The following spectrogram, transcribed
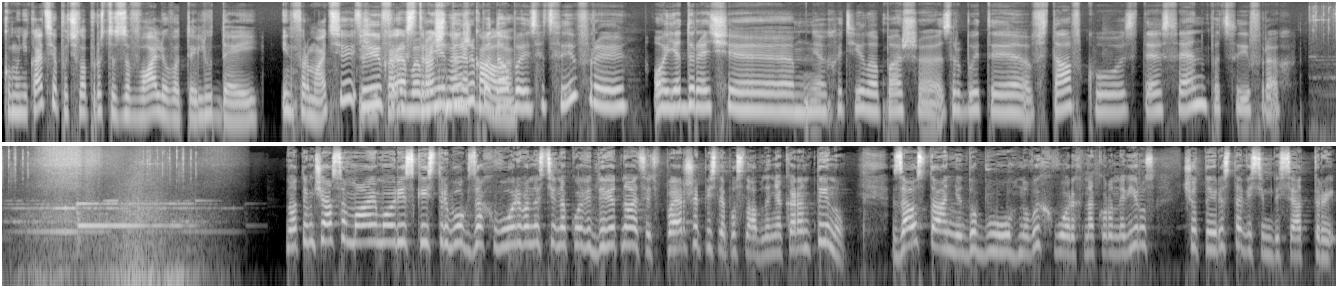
комунікація почала просто завалювати людей інформацію, Цифрами. яка страшно Мені дуже лякала. подобаються цифри. Ой, я, до речі, хотіла Паша зробити вставку з ТСН по цифрах. Ну а тим часом маємо різкий стрибок захворюваності на COVID-19 вперше після послаблення карантину. За останню добу нових хворих на коронавірус 483.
